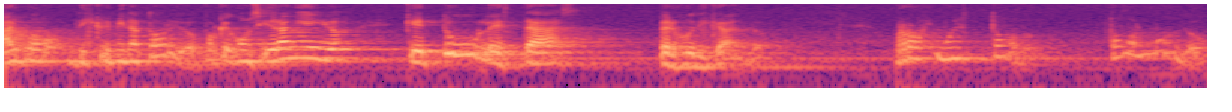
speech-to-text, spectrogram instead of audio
algo discriminatorio, porque consideran ellos que tú le estás perjudicando. Prójimo es todo. Todo el mundo.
